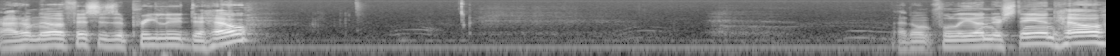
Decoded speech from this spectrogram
I don't know if this is a prelude to hell. I don't fully understand hell.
